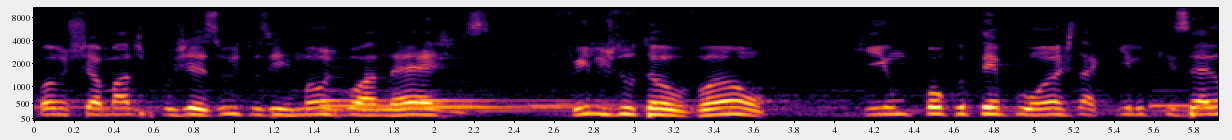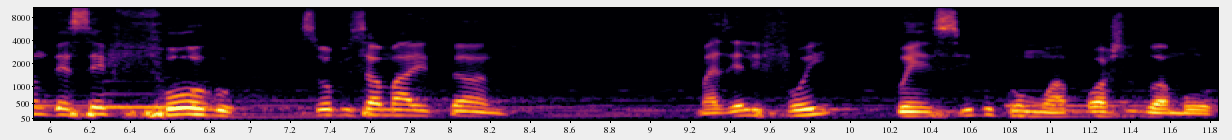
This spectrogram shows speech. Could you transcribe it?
foram chamados por Jesus dos irmãos Boanerges, filhos do trovão, que um pouco tempo antes daquilo quiseram descer fogo sobre os samaritanos. Mas ele foi conhecido como o apóstolo do amor,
